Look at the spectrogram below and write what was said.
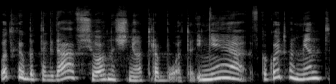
вот как бы тогда все начнет работать. И мне в какой-то момент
